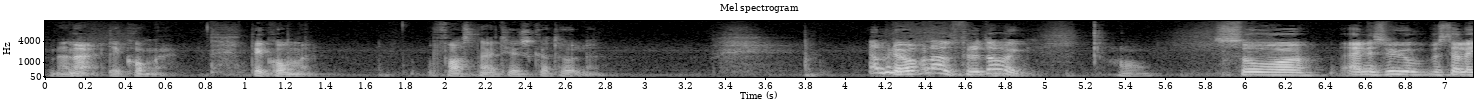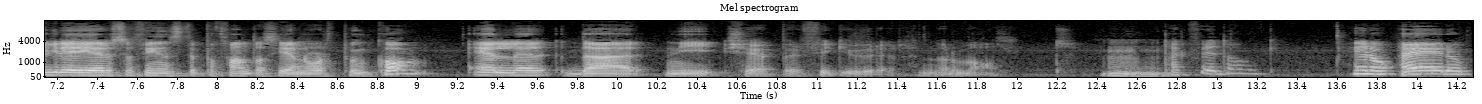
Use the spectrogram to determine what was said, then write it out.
Men Nej. det kommer. Det kommer. Och fastnar i tyska tullen. Ja, men det var väl allt för idag. Ja. Så är ni sugna på att beställa grejer så finns det på fantasianorth.com eller där ni köper figurer normalt. Mm. Tack för idag. Hej då! Hej då!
